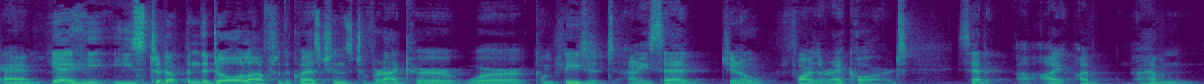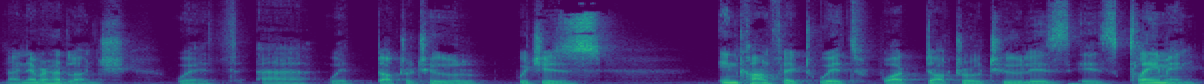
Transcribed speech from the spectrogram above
um, yeah, he he stood up in the Dáil after the questions to Varadkar were completed, and he said, you know, for the record, he said, I I haven't, I never had lunch with uh, with Dr. O'Toole, which is in conflict with what Dr. O'Toole is is claiming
